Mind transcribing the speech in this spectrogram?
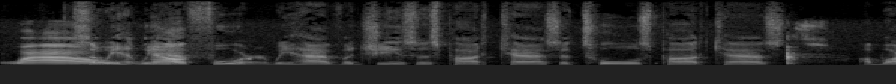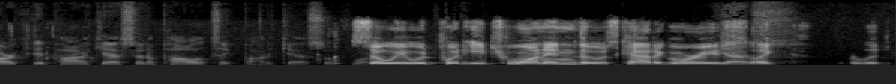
Wow. So we ha- we now, have four. We have a Jesus podcast, a tools podcast, a marketing podcast, and a politic podcast. So, so we would put each one in those categories, yes. like religion.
